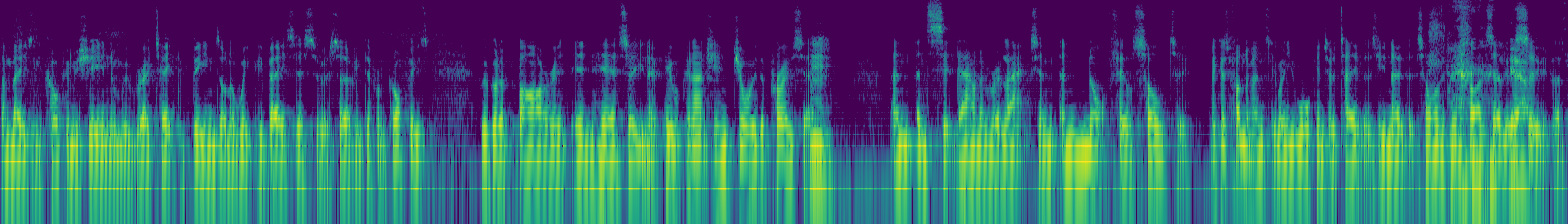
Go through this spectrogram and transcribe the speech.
amazing coffee machine, and we rotate the beans on a weekly basis, so we're serving different coffees. We've got a bar in, in here, so you know people can actually enjoy the process. Mm and, and sit down and relax and, and not feel sold to. Because fundamentally, when you walk into a tailor's, you know that someone's going to try and sell you yeah. a suit. That's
